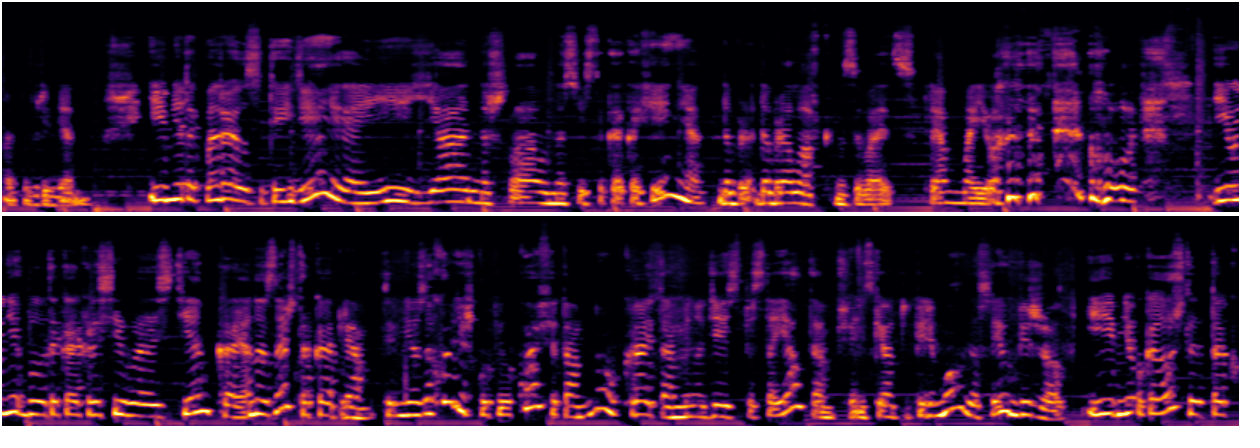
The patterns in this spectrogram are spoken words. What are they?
одновременно. И мне так понравилась эта идея, и я нашла, у нас есть такая кофейня, Добро, Добролавка называется, прям мое. И у них была такая красивая стенка, и она, знаешь, такая прям, ты в нее заходишь, купил кофе, там, ну, край там минут 10 постоял, там, что-нибудь с кем-то перемолвился и убежал. И мне показалось, что это так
